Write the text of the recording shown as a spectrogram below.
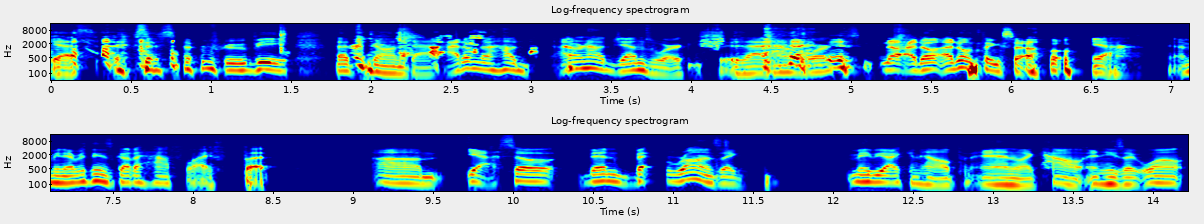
yes. It's a ruby that's gone bad. I don't know how I don't know how gems work. Is that how it works? no, I don't. I don't think so. Yeah. I mean, everything's got a half life, but um, yeah. So then Ron's like, maybe I can help, and like how? And he's like, well,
